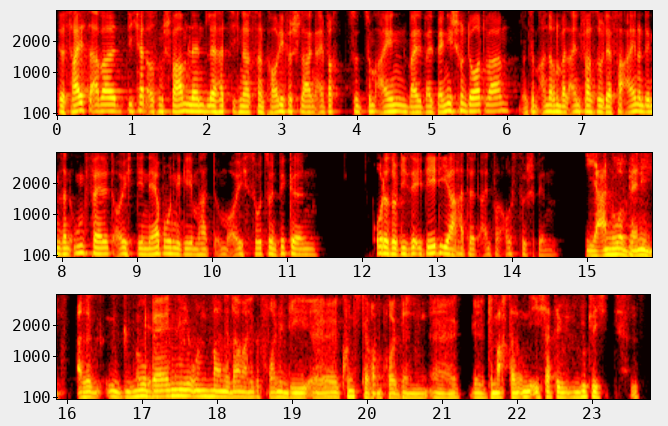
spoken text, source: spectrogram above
Das heißt aber, dich hat aus dem Schwarmländle, hat sich nach St. Pauli verschlagen, einfach zu, zum einen, weil, weil Benny schon dort war und zum anderen, weil einfach so der Verein und dem sein Umfeld euch den Nährboden gegeben hat, um euch so zu entwickeln. Oder so diese Idee, die ihr hattet, einfach auszuspinnen. Ja, nur Benny. Also nur Okay. Benny und meine damalige Freundin, die äh, Kunsttherapeutin äh, äh, gemacht hat. Und ich hatte wirklich, das ist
